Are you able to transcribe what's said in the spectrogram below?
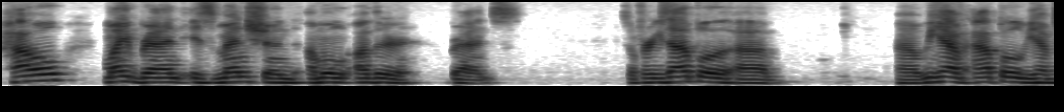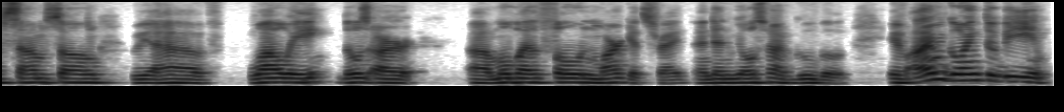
how my brand is mentioned among other brands. So, for example, uh, uh, we have Apple, we have Samsung, we have Huawei. Those are uh, mobile phone markets, right? And then we also have Google. If I'm going to be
